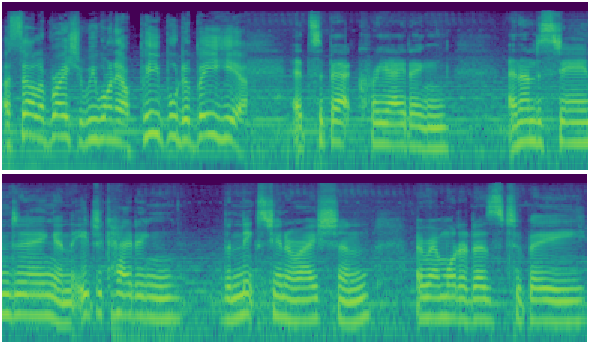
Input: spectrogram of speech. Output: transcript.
a celebration. We want our people to be here. It's about creating an understanding and educating the next generation around what it is to be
